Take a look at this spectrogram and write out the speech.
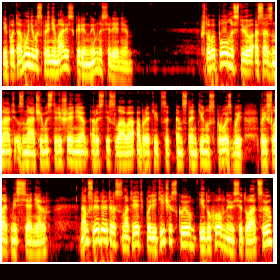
и потому не воспринимались коренным населением. Чтобы полностью осознать значимость решения Ростислава обратиться к Константину с просьбой прислать миссионеров, нам следует рассмотреть политическую и духовную ситуацию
